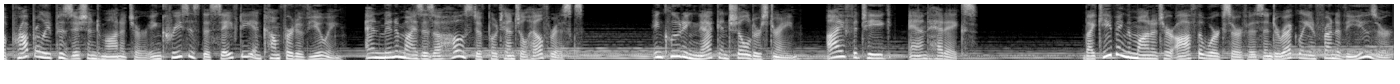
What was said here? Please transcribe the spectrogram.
A properly positioned monitor increases the safety and comfort of viewing and minimizes a host of potential health risks, including neck and shoulder strain, eye fatigue, and headaches. By keeping the monitor off the work surface and directly in front of the user,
